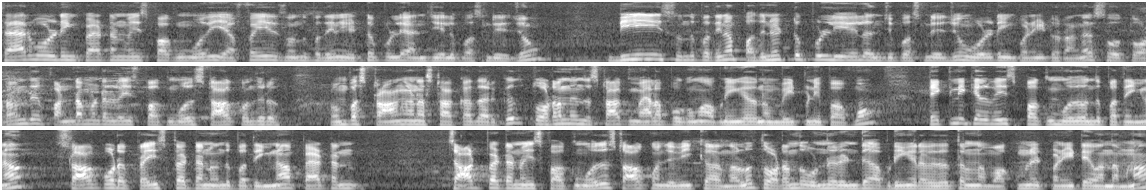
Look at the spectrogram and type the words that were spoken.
ஷேர் ஹோல்டிங் பேட்டர்ன் வைஸ் பார்க்கும்போது எஃப்ஐஎஸ் வந்து பார்த்திங்கன்னா எட்டு புள்ளி அஞ்சு ஏழு பர்சன்டேஜும் டிஇஸ் வந்து பார்த்திங்கன்னா பதினெட்டு புள்ளி ஏழு அஞ்சு பர்சன்டேஜும் ஹோல்டிங் பண்ணிட்டு வராங்க. ஸோ தொடர்ந்து ஃபண்டமெண்டல் வைஸ் பார்க்கும்போது ஸ்டாக் வந்து ரொம்ப ஸ்ட்ராங்கான ஸ்டாக்காக தான் இருக்குது. தொடர்ந்து இந்த ஸ்டாக் மேலே போகுமா அப்படிங்கிறத நம்ம வெயிட் பண்ணி பார்ப்போம். டெக்னிக்கல் வைஸ் பார்க்கும்போது வந்து பார்த்திங்கன்னா ஸ்டாக்கோட ப்ரைஸ் பேட்டர்ன் வந்து பார்த்திங்கன்னா பேட்டர்ன் சார்ட் பேட்டர்ன் வைஸ் பார்க்கும்போது ஸ்டாக் கொஞ்சம் வீக்காக இருந்தாலும் தொடர்ந்து ஒன்று ரெண்டு அப்படிங்கிற விதத்தில் நம்ம அக்குமுலேட் பண்ணிகிட்டே வந்தோம்னா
